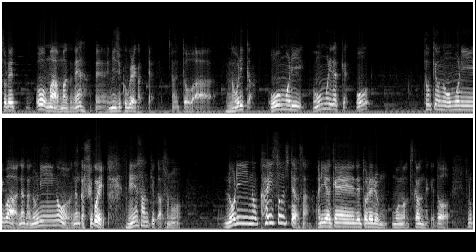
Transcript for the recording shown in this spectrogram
それをまあまずね、えー、20個ぐらい買って。あとは海苔か。大盛り大盛りだっけ？お？東京の大盛りはなんか海苔のなんかすごい名産っていうかその海苔の海藻自体はさ有明で取れるものを使うんだけどその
